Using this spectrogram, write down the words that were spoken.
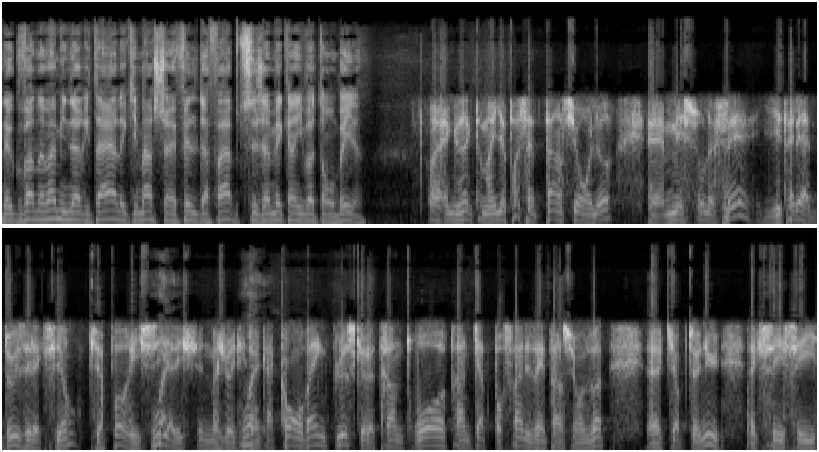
de gouvernement minoritaire, là, qui marche sur un fil de fer, puis tu sais jamais quand il va tomber, là. Ouais, exactement. Il n'y a pas cette tension-là. Euh, mais sur le fait, il est allé à deux élections, puis il n'a pas réussi Ouais. à aller chercher une majorité. Ouais. Donc, à convaincre plus que le 33, 34% des intentions de vote euh, qu'il a obtenu. Fait que c'est,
